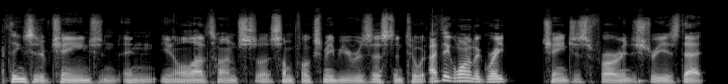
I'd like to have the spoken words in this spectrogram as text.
things that have changed and, and you know, a lot of times uh, some folks may be resistant to it. I think one of the great changes for our industry is that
